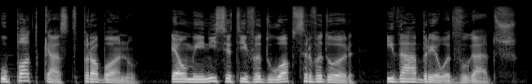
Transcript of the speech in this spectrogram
O podcast Pro Bono é uma iniciativa do Observador e da Abreu Advogados.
